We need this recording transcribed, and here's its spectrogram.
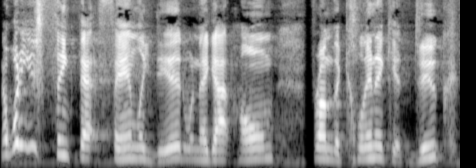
Now, what do you think that family did when they got home from the clinic at Duke?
